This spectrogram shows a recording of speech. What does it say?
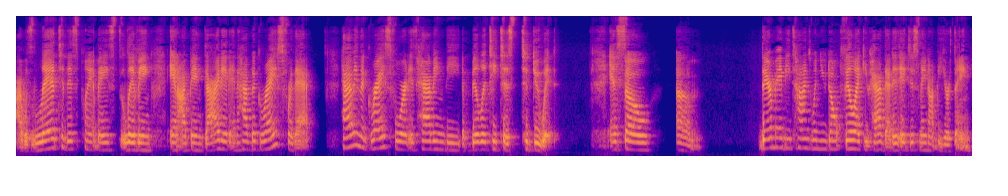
I was led to this plant based living and I've been guided and have the grace for that. Having the grace for it is having the ability to, to do it. And so, um, there may be times when you don't feel like you have that. It, it, just may not be your thing.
